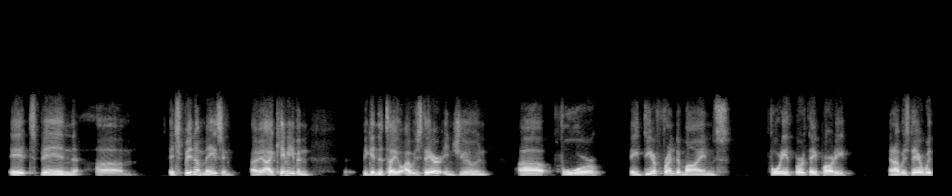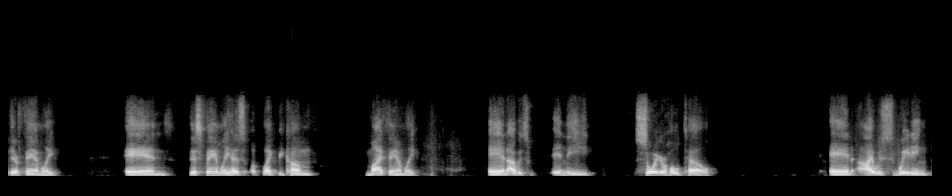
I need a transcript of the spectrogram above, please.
It's been um, it's been amazing. I mean, I can't even begin to tell you. I was there in June uh, for a dear friend of mine's 40th birthday party, and I was there with their family. And this family has uh, like become my family. And I was in the Sawyer Hotel, and I was waiting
